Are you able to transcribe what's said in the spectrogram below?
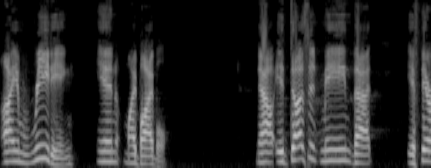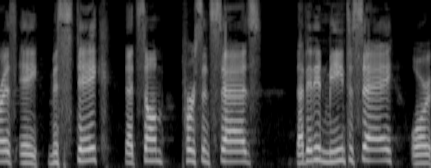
I am reading in my Bible? Now, it doesn't mean that if there is a mistake that some person says that they didn't mean to say, or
